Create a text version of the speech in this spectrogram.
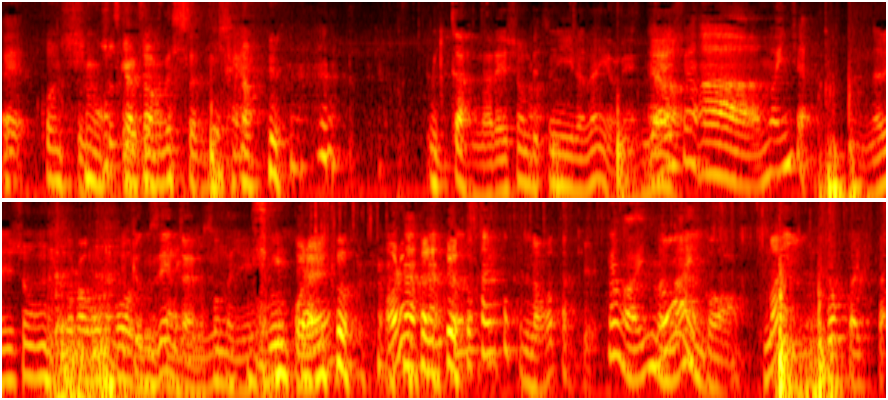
え今週もお疲れ様でした。みたいっかナレーション別にいらないよね。じゃナレーションああまあいいんじゃない。あナレーションドラゴンボール前回のそんなに。うん これ？あれ？あれ？これサインポップなかったっけ？なんか今ない。なんか。ない？どっか行った。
